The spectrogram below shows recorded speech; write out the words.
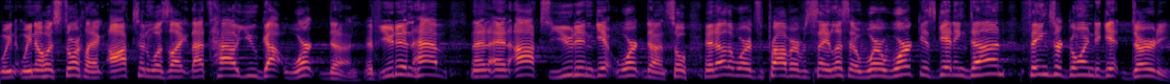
we, we know historically like oxen was like that's how you got work done. If you didn't have an, an ox, you didn't get work done. So in other words, the proverb is saying, listen, where work is getting done, things are going to get dirty.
